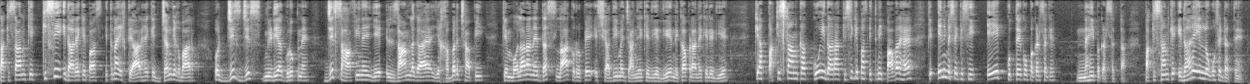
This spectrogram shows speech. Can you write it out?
पाकिस्तान के किसी इदारे के पास इतना इख्तियार है कि जंग अखबार और जिस जिस मीडिया ग्रुप ने, जिस सहाफ़ी ने ये इल्ज़ाम लगाया, ये ख़बर छापी कि मौलाना ने 10 लाख रुपए इस शादी में जाने के लिए लिए, निकाह पढ़ाने के लिए लिए, क्या पाकिस्तान का कोई इदारा किसी के पास इतनी पावर है कि इनमें से किसी एक कुत्ते को पकड़ सके? नहीं पकड़ सकता। पाकिस्तान के इदारे इन लोगों से डरते हैं।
